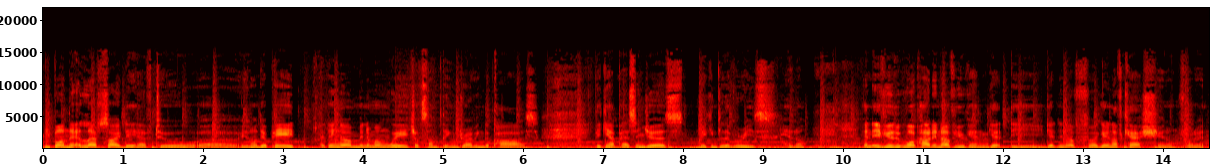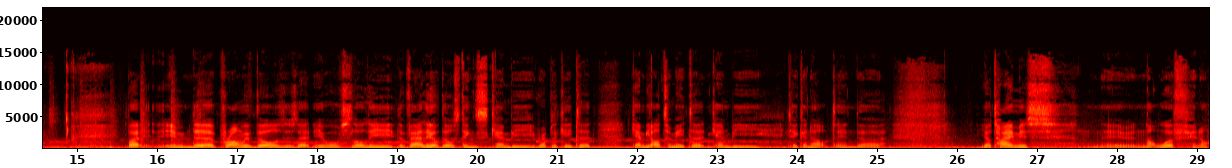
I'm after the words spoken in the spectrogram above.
People on the left side they have to uh, you know they're paid i think a minimum wage of something driving the cars picking up passengers, making deliveries, you know. And if you work hard enough, you can get the get enough uh, get enough cash, you know, for that. But the problem with those is that it will slowly the value of those things can be replicated, can be automated, can be taken out, and uh, your time is uh, not worth, you know.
